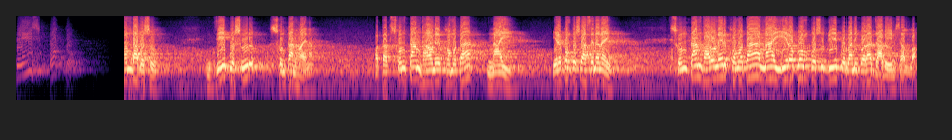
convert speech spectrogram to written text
তেইশ অক্ত গন্ডা পশু। যে পশুর সন্তান হয় না অর্থাৎ সন্তান ধারণের ক্ষমতা নাই। এরকম পশু আছে না নাই? সন্তান ধারণের ক্ষমতা নাই, এরকম পশু দিয়ে কোরবানি করা যাবে ইনশাল্লাহ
